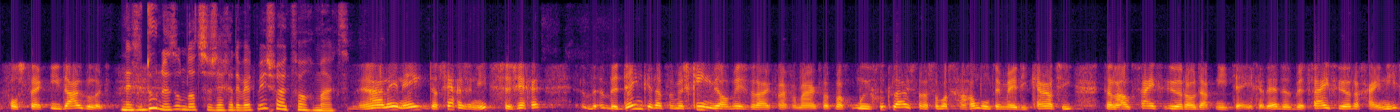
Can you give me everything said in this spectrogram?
volstrekt niet duidelijk. Nee, ze doen het omdat ze zeggen er werd misbruik van gemaakt. Ja, nee, nee, dat zeggen ze niet. Ze zeggen, we denken dat er misschien wel misbruik van gemaakt wordt. Maar moet je goed luisteren, als er wordt gehandeld in medicatie, dan houdt 5 euro dat niet tegen. Hè? Dat met 5 euro ga je niet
